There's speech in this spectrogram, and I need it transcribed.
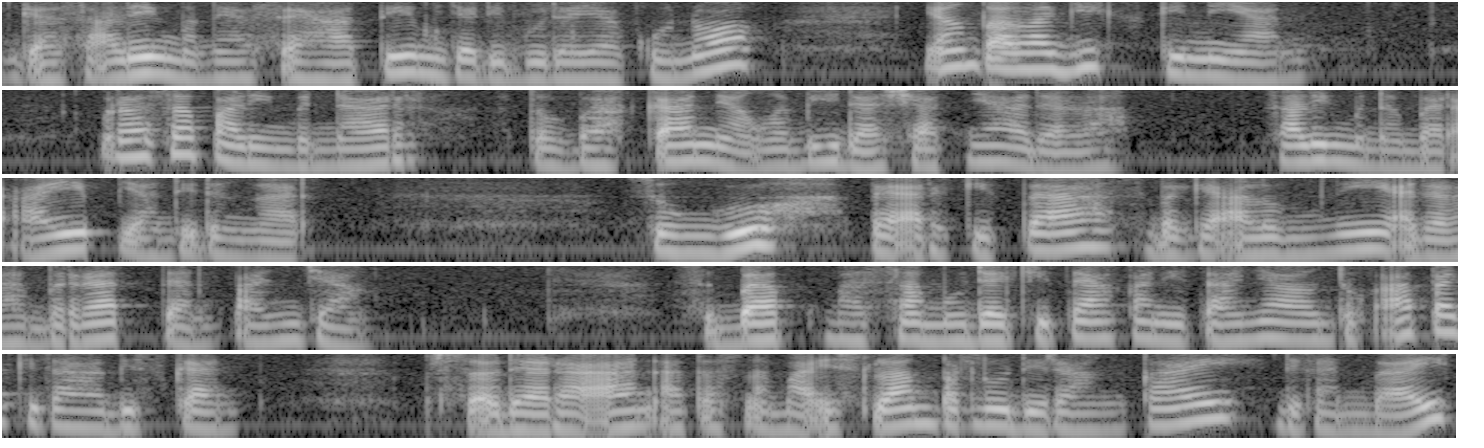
hingga saling menasehati menjadi budaya kuno yang tak lagi kekinian, merasa paling benar, atau bahkan yang lebih dahsyatnya adalah saling menebar aib yang didengar. Sungguh PR kita sebagai alumni adalah berat dan panjang. Sebab masa muda kita akan ditanya untuk apa kita habiskan. Persaudaraan atas nama Islam perlu dirangkai dengan baik,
